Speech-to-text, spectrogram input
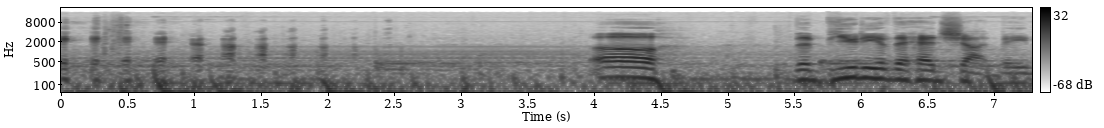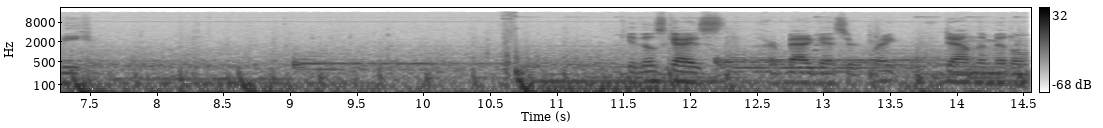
oh, the beauty of the headshot, baby. Okay, those guys are bad guys are right down the middle.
